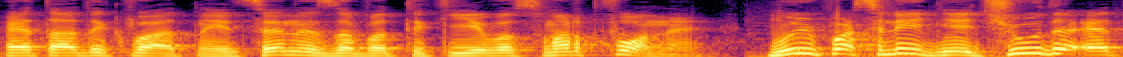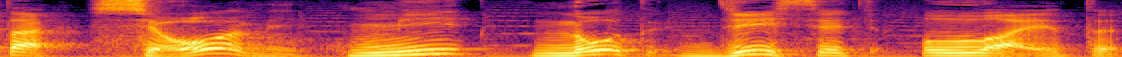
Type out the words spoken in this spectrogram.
это адекватные цены за вот такие вот смартфоны. Ну и последнее чудо это Xiaomi Mi Note 10 Lite.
